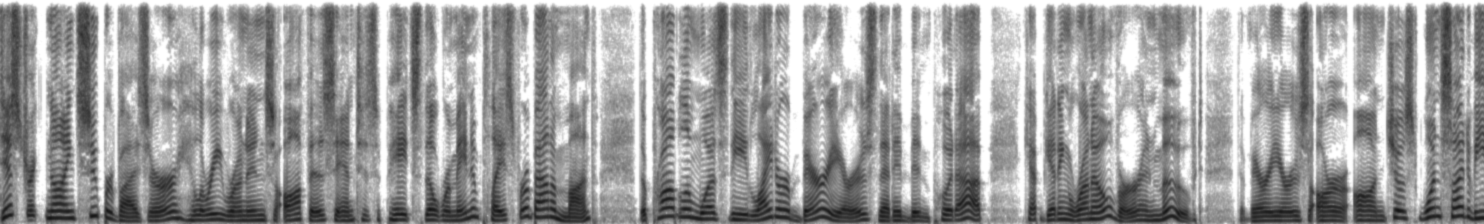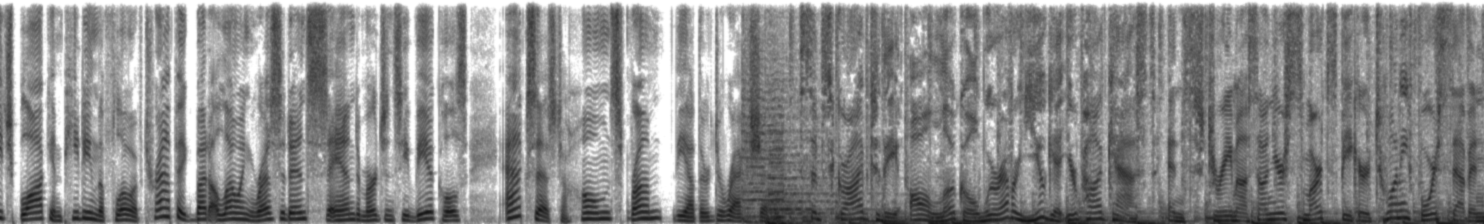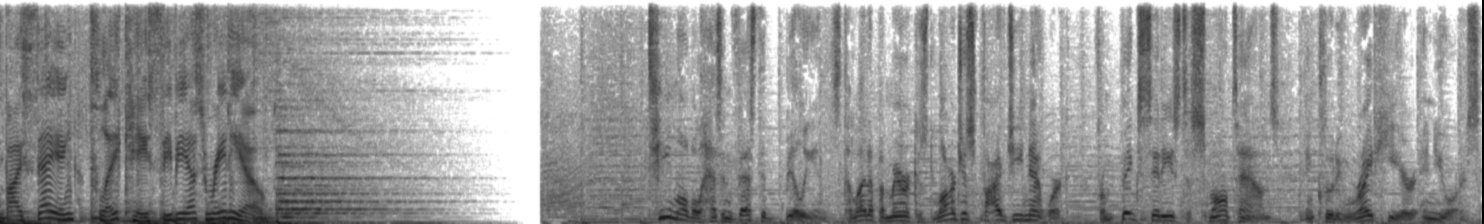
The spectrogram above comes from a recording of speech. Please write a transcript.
District 9 Supervisor Hillary Ronan's office anticipates they'll remain in place for about a month. The problem was the lighter barriers that had been put up kept getting run over and moved. The barriers are on just one side of each block, impeding the flow of traffic, but allowing residents and emergency vehicles access to homes from the other direction. Subscribe to the All Local wherever you get your podcasts and stream us on your smart speaker 24 7 by saying Play KCBS Radio. T-Mobile has invested billions to light up America's largest 5G network from big cities to small towns, including right here in yours.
